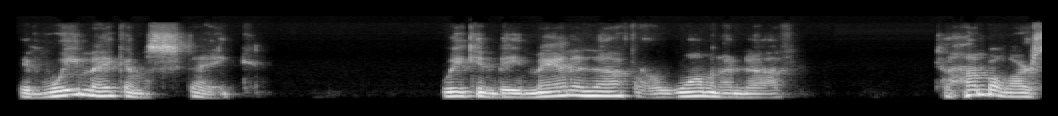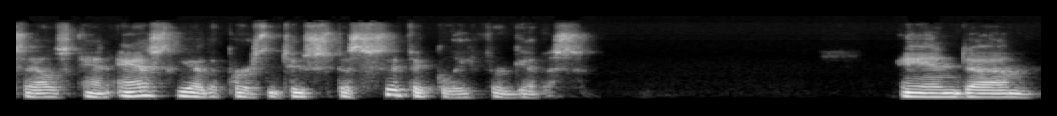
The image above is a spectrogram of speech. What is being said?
If we make a mistake, we can be man enough or woman enough to humble ourselves and ask the other person to specifically forgive us. And um,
